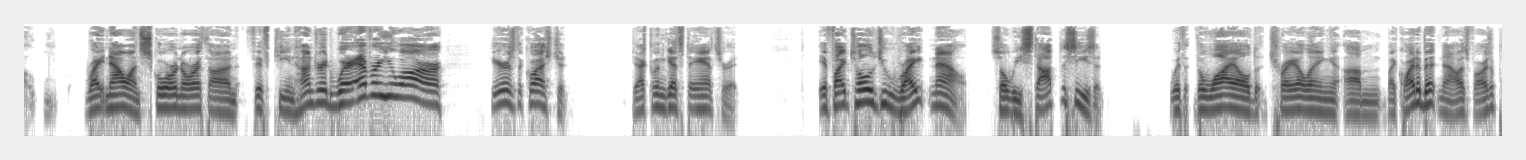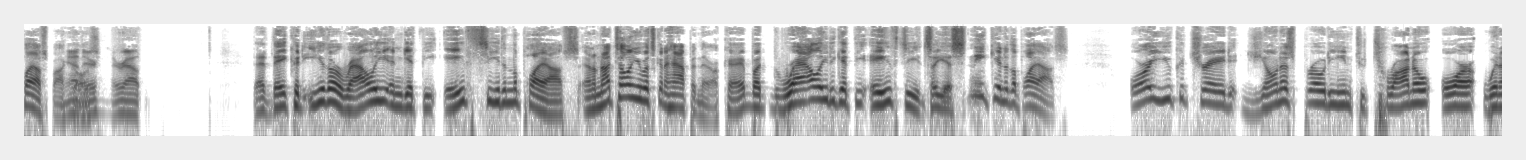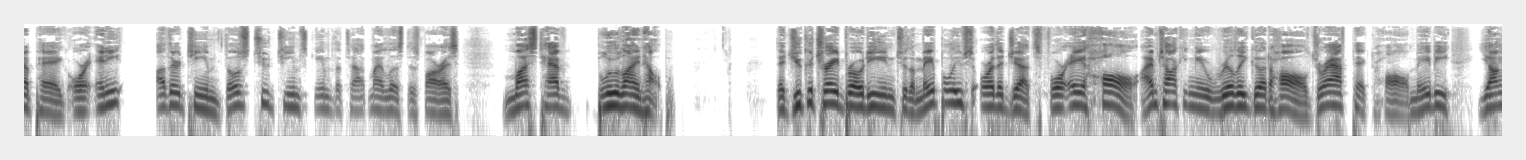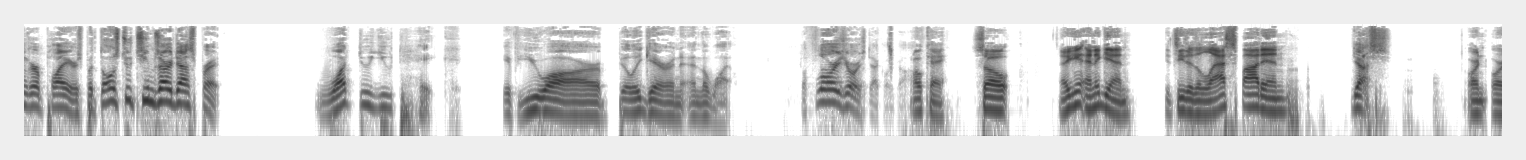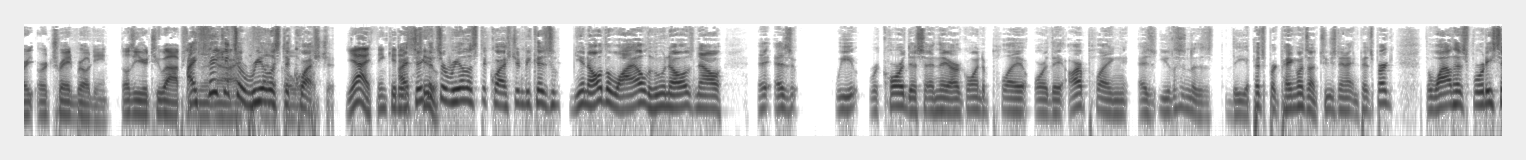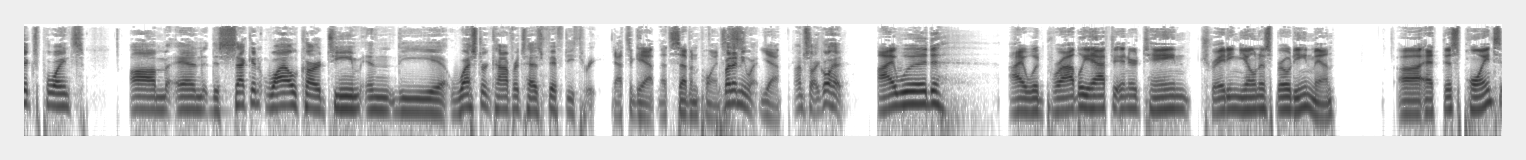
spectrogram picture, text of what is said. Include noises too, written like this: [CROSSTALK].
right now on Score North on 1500, wherever you are, here's the question. Declan gets to answer it. If I told you right now, so we stop the season with the Wild trailing um, by quite a bit now as far as a playoff spot Yeah, goes they're, they're out. That they could either rally and get the eighth seed in the playoffs, and I'm not telling you what's going to happen there, okay? But rally to get the eighth seed, so you sneak into the playoffs, or you could trade Jonas Brodin to Toronto or Winnipeg or any other team. Those two teams came to the top of my list as far as must have blue line help. That you could trade Brodin to the Maple Leafs or the Jets for a haul. I'm talking a really good haul, draft picked haul, maybe younger players, but those two teams are desperate. What do you take if you are Billy Guerin and the Wild? The floor is yours, Declan. Goff. Okay. So, again, and again, it's either the last spot in Yes, or or, or trade Brodin. Those are your two options. I think it's a realistic world. question. Yeah, I think it is I think too. it's a realistic question because you know the Wild. Who knows now? As we record this, and they are going to play, or they are playing. As you listen to this, the Pittsburgh Penguins on Tuesday night in Pittsburgh, the Wild has 46 points, um, and the second wild card team in the Western Conference has 53. That's a gap. That's seven points. But anyway, yeah, I'm sorry. Go ahead. I would, I would probably have to entertain trading Jonas Brodin, man. Uh, at this point,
